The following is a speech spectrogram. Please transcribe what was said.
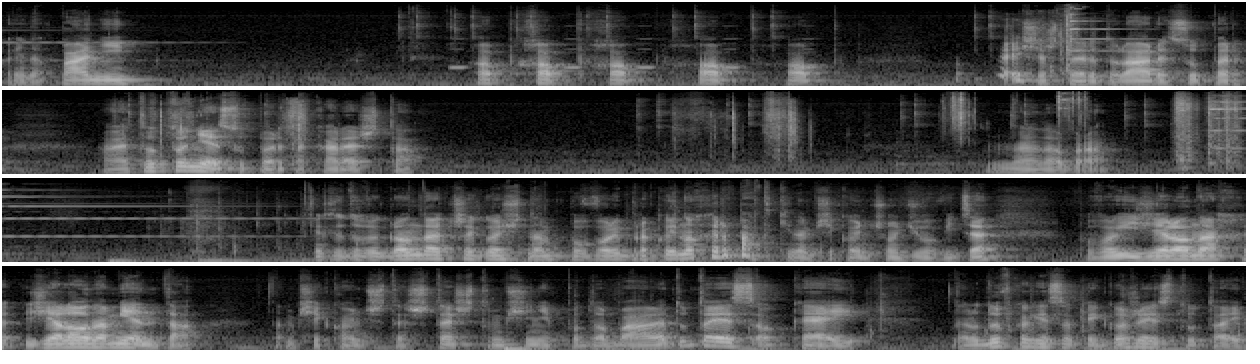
Kolejna pani. Hop, hop, hop, hop, hop. 24 dolary, super. Ale to, to nie super taka reszta. No dobra. Jak to tu wygląda? Czegoś nam powoli brakuje. No herbatki nam się kończą, dziwo widzę. Powoli zielona, zielona mięta nam się kończy też. Też to mi się nie podoba, ale tutaj jest ok. Na lodówkach jest ok, gorzej jest tutaj.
